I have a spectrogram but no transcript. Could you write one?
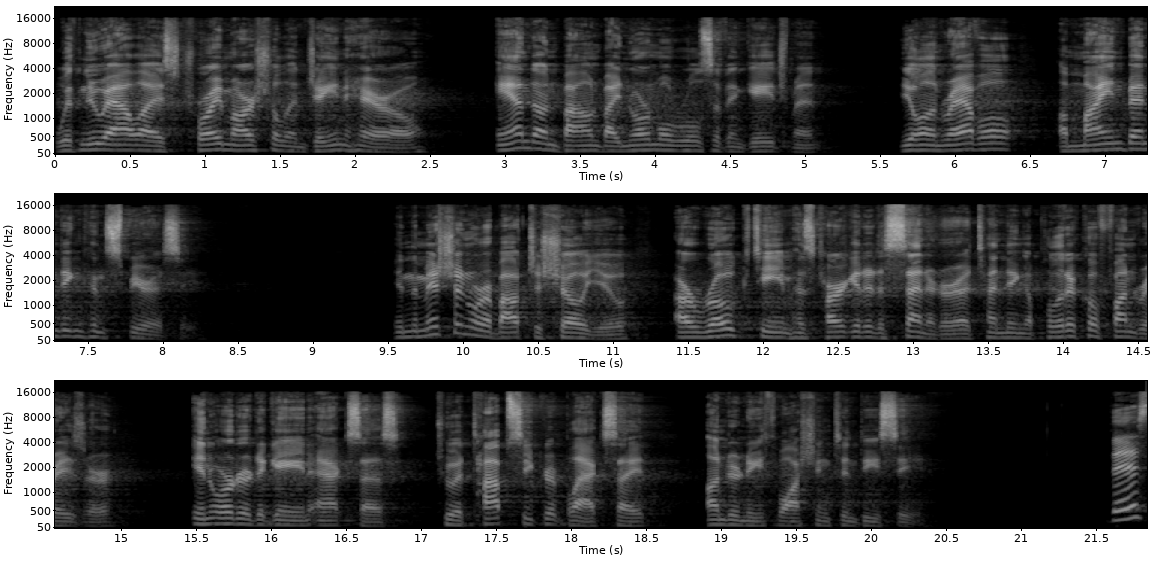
with new allies Troy Marshall and Jane Harrow, and unbound by normal rules of engagement, you'll unravel a mind bending conspiracy. In the mission we're about to show you, our rogue team has targeted a senator attending a political fundraiser in order to gain access to a top secret black site underneath Washington, D.C. This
